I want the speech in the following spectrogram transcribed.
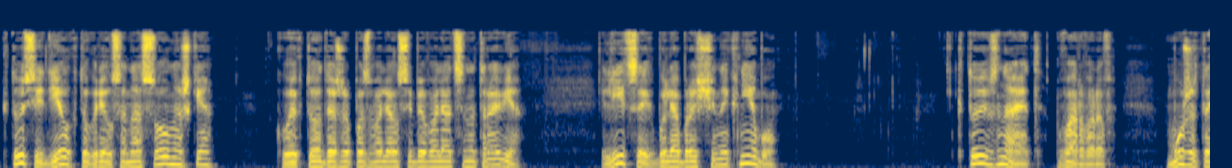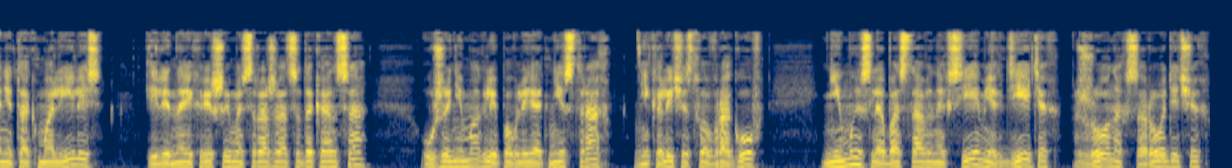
Кто сидел, кто грелся на солнышке, кое-кто даже позволял себе валяться на траве. Лица их были обращены к небу. Кто их знает, варваров? Может, они так молились, или на их решимость сражаться до конца уже не могли повлиять ни страх, ни количество врагов, ни мысли об оставленных семьях, детях, женах, сородичах.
